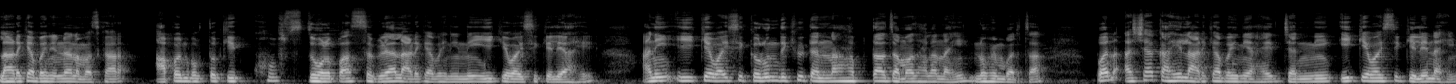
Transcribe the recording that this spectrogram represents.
लाडक्या बहिणींना नमस्कार. आपण बघतो की खूप जवळपास सगळ्या लाडक्या बहिणींनी ई के वाय सी केली आहे. आणि ई के वाय सी करून देखील त्यांना हप्ता जमा झाला नाही नोव्हेंबरचा. पण अशा काही लाडक्या बहिणी आहेत ज्यांनी ई के वाय सी केले नाही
